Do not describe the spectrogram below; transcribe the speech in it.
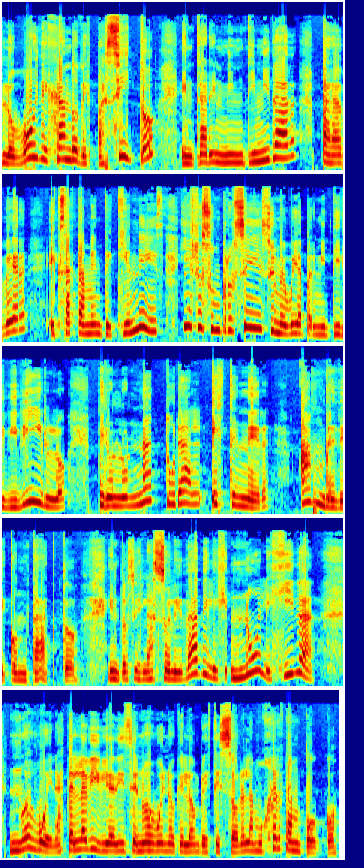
lo voy dejando despacito entrar en mi intimidad para ver exactamente quién es y eso es un proceso y me voy a permitir vivirlo, pero lo natural es tener hambre de contacto. Entonces la soledad no elegida no es buena. Hasta en la Biblia dice, no es bueno que el hombre esté solo, la mujer tampoco.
